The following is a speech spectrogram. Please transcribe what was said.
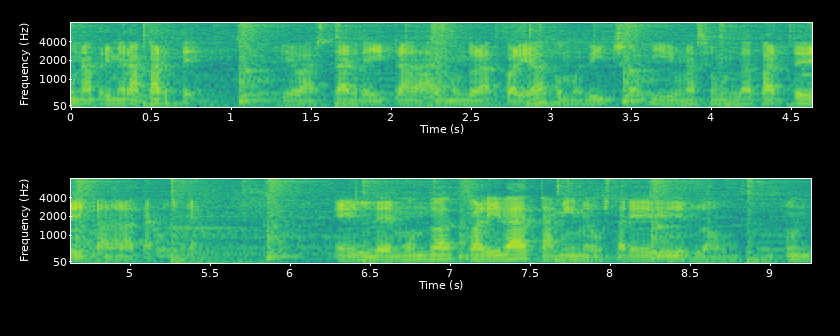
Una primera parte que va a estar dedicada al mundo de la actualidad, como he dicho, y una segunda parte dedicada a la taquilla. El del mundo de actualidad también me gustaría dividirlo un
